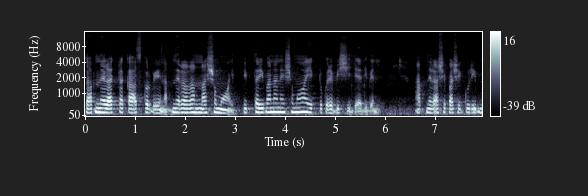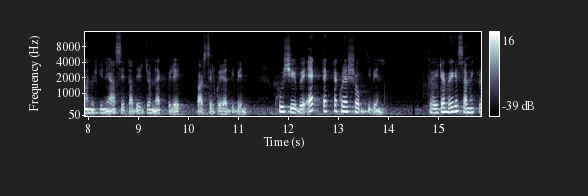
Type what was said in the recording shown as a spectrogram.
তো আপনারা একটা কাজ করবেন, আপনারা রান্নার সময়, ইফতারি বানানোর সময় একটু করে বেশি দিয়ে দিবেন। আপনার আশেপাশে গরিব মানুষগুলি আছে, তাদের জন্য এক প্লেট পার্সেল করে দিবেন। খুশি হইবে, একটা একটা করে সব দিবেন। তো এটা হয়ে গেছে, আমি একটু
